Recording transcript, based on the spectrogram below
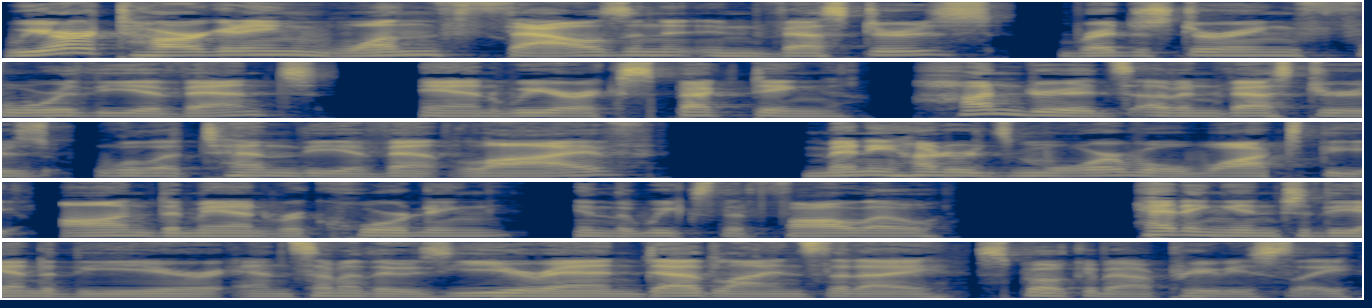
We are targeting 1,000 investors registering for the event, and we are expecting hundreds of investors will attend the event live. Many hundreds more will watch the on demand recording in the weeks that follow. heading into the end of the year and some of those year end deadlines that I spoke about previously.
